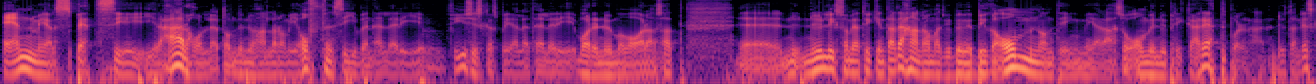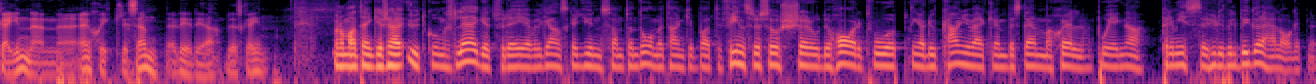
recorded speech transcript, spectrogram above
än mer spetsig i det här hållet. Om det nu handlar om i offensiven eller i fysiska spelet eller i vad det nu må vara. Så att eh, nu, liksom, jag tycker inte att det handlar om att vi behöver bygga om någonting mera, alltså om vi nu prickar rätt på den här. Utan det ska in en, eh, en skicklig center, det är det det ska in. Men om man tänker så här, utgångsläget för dig är väl ganska gynnsamt ändå med tanke på att det finns resurser och du har två öppningar. Du kan ju verkligen bestämma själv på egna premisser hur du vill bygga det här laget nu.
